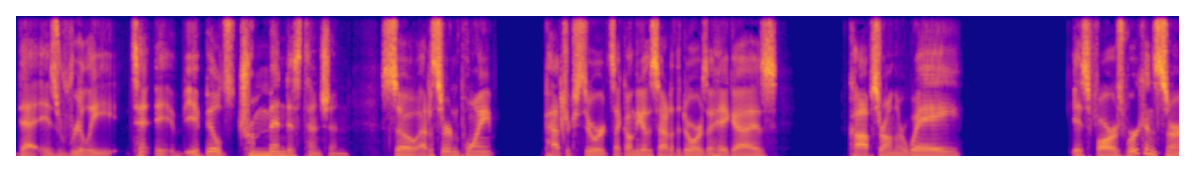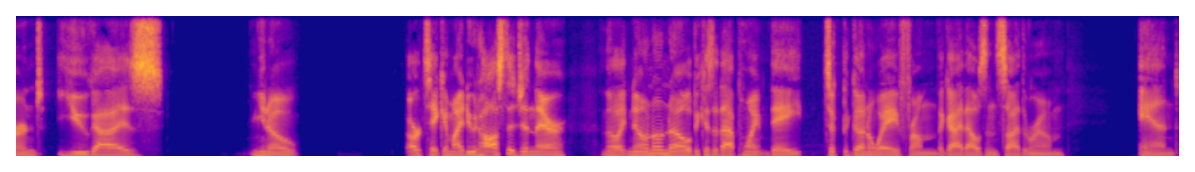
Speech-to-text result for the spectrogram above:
that is really, te- it, it builds tremendous tension. So at a certain point, Patrick Stewart's like on the other side of the door, is like, hey guys, cops are on their way. As far as we're concerned, you guys, you know, are taking my dude hostage in there. And they're like, no, no, no, because at that point they took the gun away from the guy that was inside the room. And,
